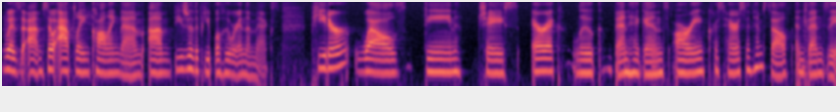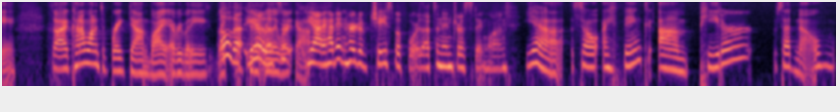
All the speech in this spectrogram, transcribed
was um, so aptly calling them. Um, these are the people who were in the mix: Peter, Wells, Dean, Chase, Eric, Luke, Ben Higgins, Ari, Chris Harrison himself, and Ben Z. So I kind of wanted to break down why everybody like, oh, that didn't yeah, really work a- out. Yeah, I hadn't heard of Chase before. That's an interesting one. Yeah. So I think um, Peter said no.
